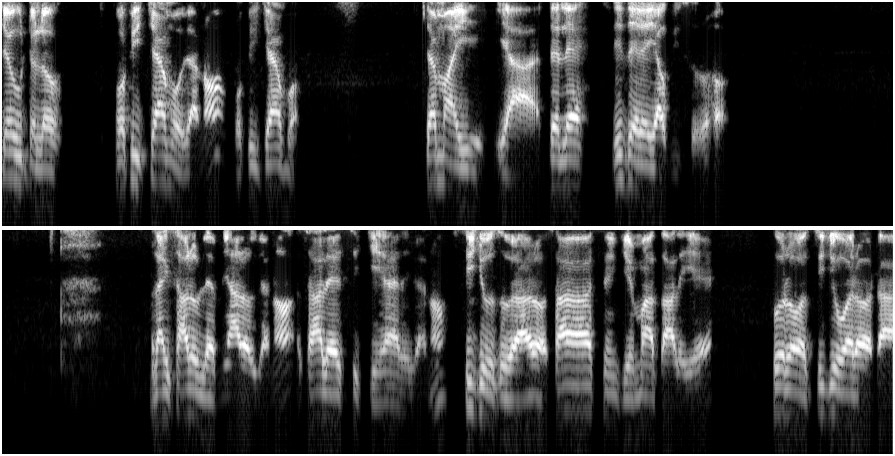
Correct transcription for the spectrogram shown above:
ကျုပ်တစ်လုံးကော်ဖီကျမ်းပေါ့ဗျာနော်ကော်ဖီကျမ်းပေါ့ကျမ်းမကြီးရာတက်လဲ40ရက်ရောက်ပြီဆိုတော့ မလိုက်စားလို့လည်းမရတော့ဘူးဗျာနော်အစားလဲစီကျင်ရတယ်ဗျာနော်စီချိုဆိုတာတော့စားစင်ကျင်မှသားလေရဲ့ကိုတော့စီချိုကတော့ဒါ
